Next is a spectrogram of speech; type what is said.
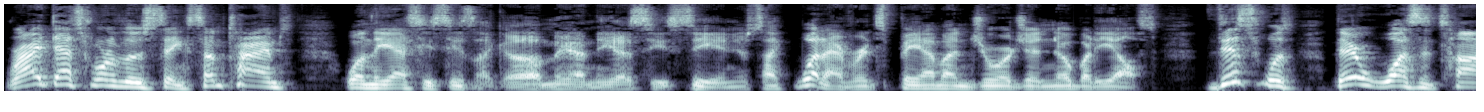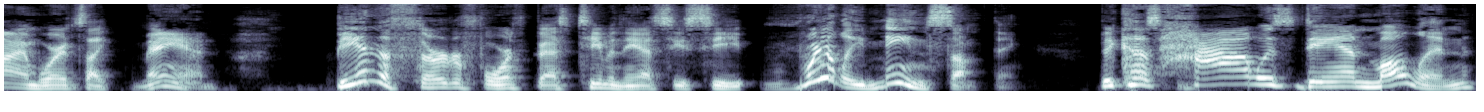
right? That's one of those things. Sometimes when the SEC is like, oh man, the SEC, and it's like, whatever, it's Bama and Georgia and nobody else. This was, there was a time where it's like, man, being the third or fourth best team in the SEC really means something because how is Dan Mullen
